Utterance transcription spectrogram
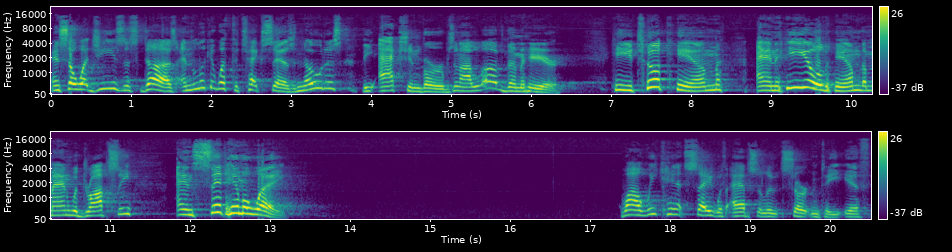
And so, what Jesus does, and look at what the text says. Notice the action verbs, and I love them here. He took him and healed him, the man with dropsy, and sent him away. While we can't say with absolute certainty if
